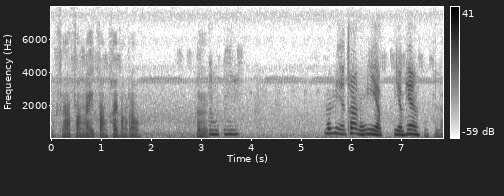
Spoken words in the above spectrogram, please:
รักษาฝั่งไหนฝั่งใครฝั่งเรา เออๆอืมอืมมันมีทางหนูเงียบเงียบแห้งไม่เป็นไร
